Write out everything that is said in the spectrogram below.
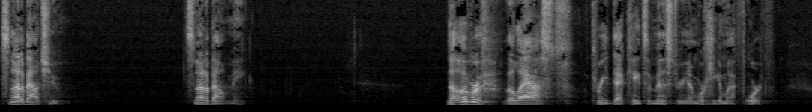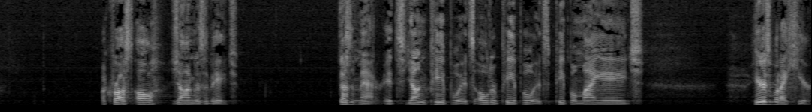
It's not about you, it's not about me. Now, over the last three decades of ministry, I'm working in my fourth across all genres of age. Doesn't matter. It's young people, it's older people, it's people my age. Here's what I hear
